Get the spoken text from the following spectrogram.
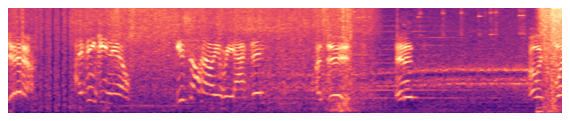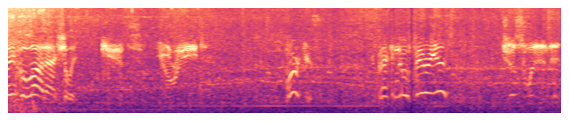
Yeah, I think he knew. You saw how he reacted. I did. And it... Well, explains a lot, actually. Kids, you read? Marcus, you back in Ephyra yet? Just landed.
